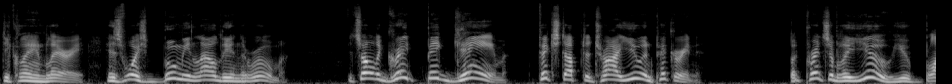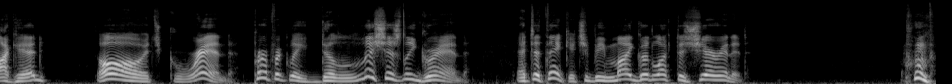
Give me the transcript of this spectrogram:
declaimed Larry, his voice booming loudly in the room. It's all a great big game, fixed up to try you and Pickering. But principally you, you blockhead. Oh, it's grand, perfectly, deliciously grand. And to think it should be my good luck to share in it. Humph!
